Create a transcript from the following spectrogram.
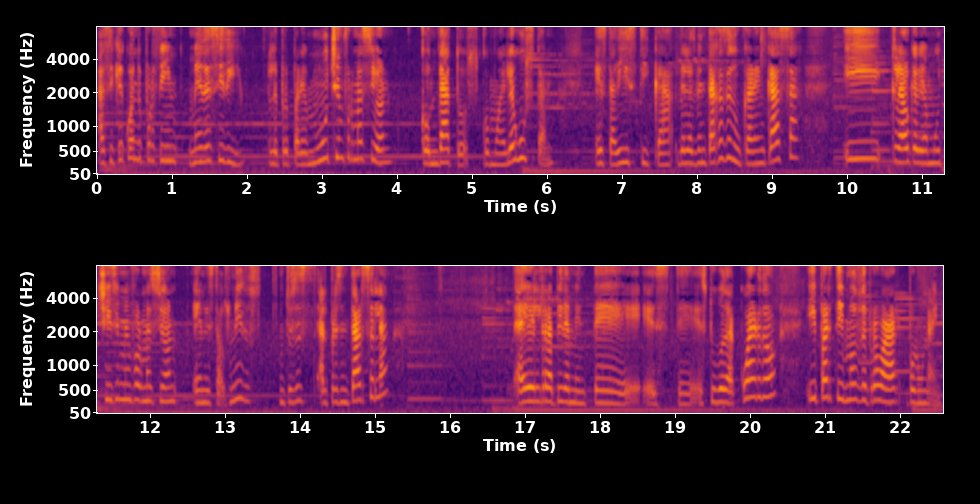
así que cuando por fin me decidí, le preparé mucha información con datos como a él le gustan, estadística de las ventajas de educar en casa y claro que había muchísima información en Estados Unidos. Entonces, al presentársela, él rápidamente este, estuvo de acuerdo y partimos de probar por un año.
